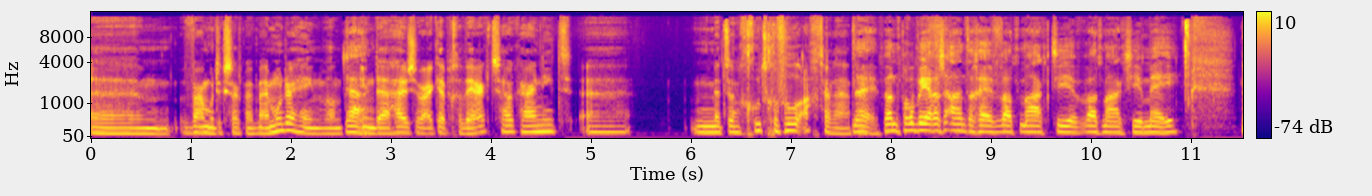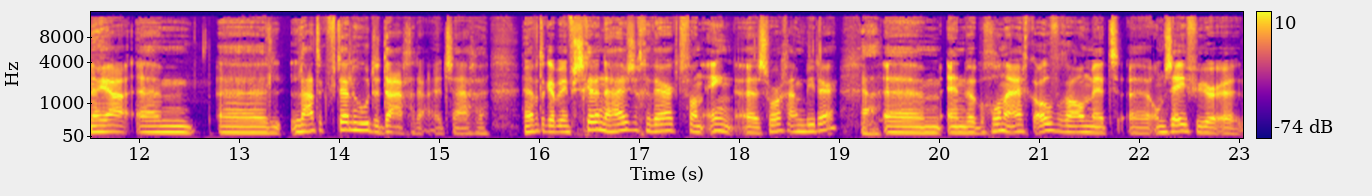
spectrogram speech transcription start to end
ehm, waar moet ik straks met mijn moeder heen? Want in de huizen waar ik heb gewerkt... zou ik haar niet eh, met een goed gevoel achterlaten. Nee, want probeer eens aan te geven, wat maakt je, wat maakt je mee? Nou ja, ehm, eh, laat ik vertellen hoe de dagen eruit zagen. Hè, want ik heb in verschillende huizen gewerkt van één eh, zorgaanbieder. Ehm, en we begonnen eigenlijk overal met om zeven uur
